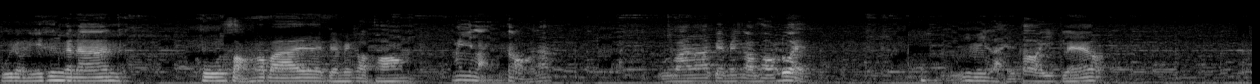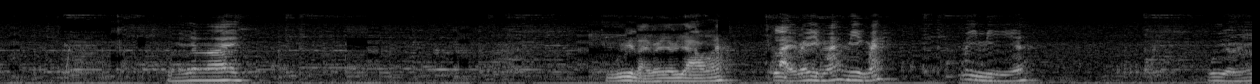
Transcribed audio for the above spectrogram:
อุ้ยดอกนี้ขึ้นกระดานคูณสองเข้าไปเปลี่ยนเป็นกรอบทอง ไม่ไหลต่อนะอุ้ยวานมาเปลี่ยนเป็นกรอบทองด้วยอุ้ยไม่ไหลต่ออีกแล้วตัวนี้ยังไง อุ้ยไหลไปยาวๆไหมไหลไปอีกไหมมีอีกไหมไม่มีนะอุ้ยเดี๋ยวนี้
